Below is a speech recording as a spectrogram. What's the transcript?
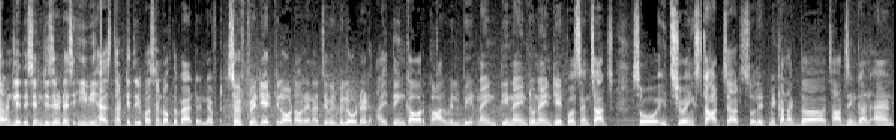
Currently this mgzs ev has 33% of the battery left. So if 28 kilowatt hour energy will be loaded i think our car will be 99 to 98 percent charge. So it's showing start charge. So let me connect the charging gun and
